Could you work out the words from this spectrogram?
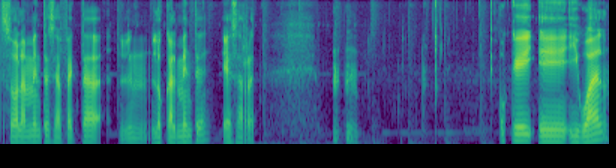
Solamente se afecta localmente esa red. ok, eh, igual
